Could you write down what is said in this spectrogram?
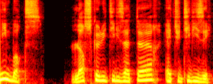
inbox lorsque l'utilisateur est utilisé.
